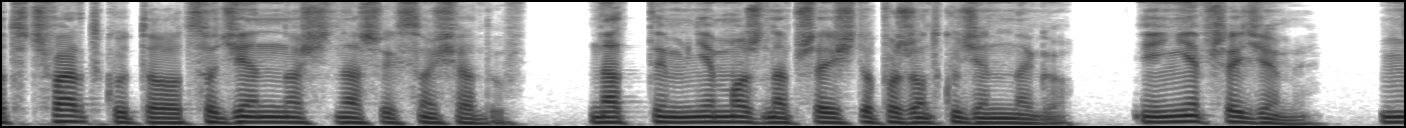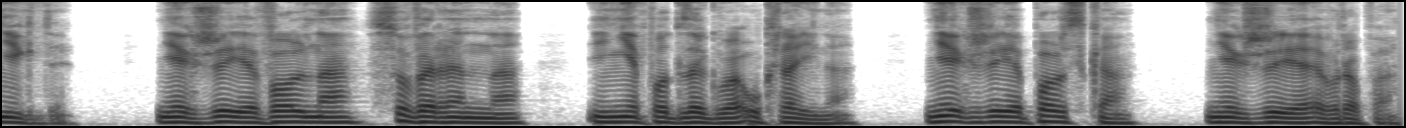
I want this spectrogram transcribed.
Od czwartku to codzienność naszych sąsiadów. Nad tym nie można przejść do porządku dziennego. I nie przejdziemy. Nigdy. Niech żyje wolna, suwerenna i niepodległa Ukraina. Niech żyje Polska, niech żyje Europa.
